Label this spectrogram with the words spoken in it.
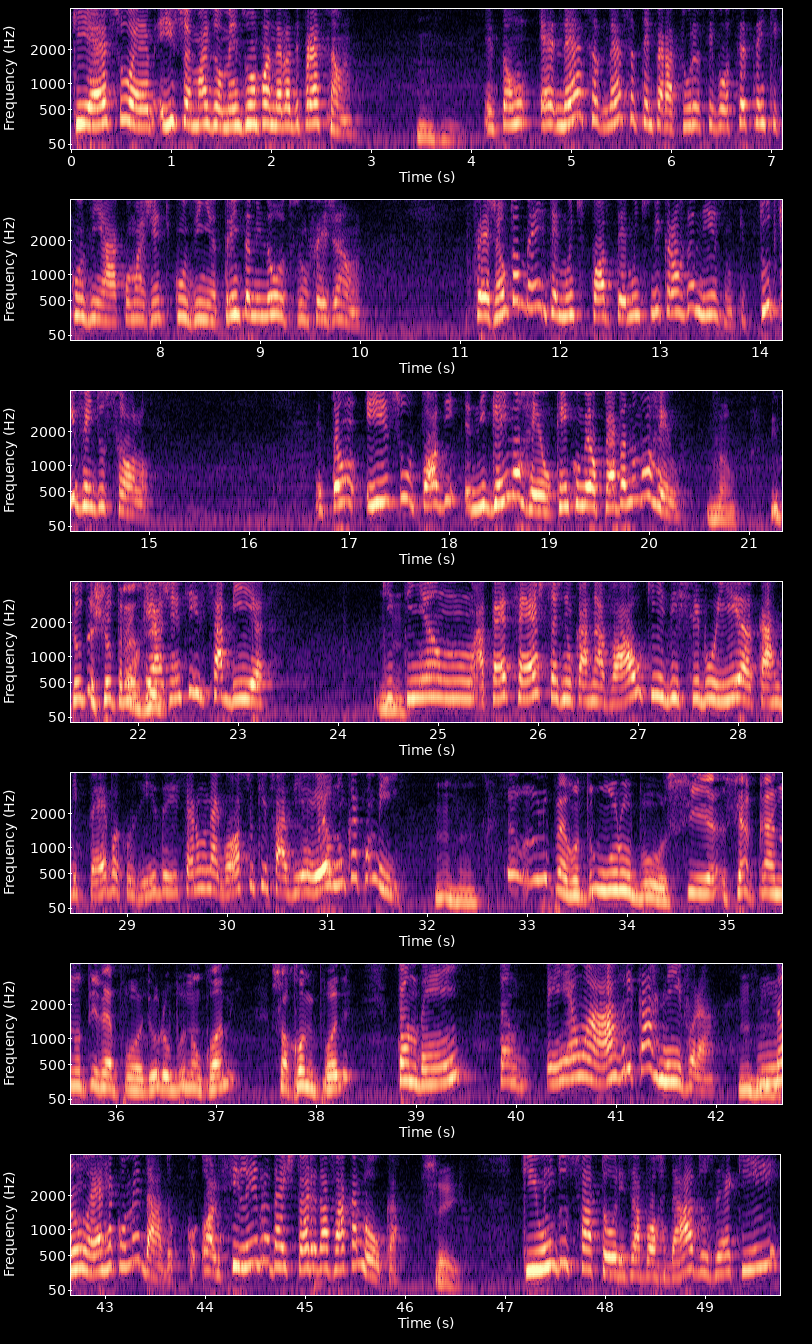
Que isso é, isso é mais ou menos uma panela de pressão. Uhum. Então, é nessa, nessa temperatura, se você tem que cozinhar como a gente cozinha 30 minutos um feijão, feijão também tem muitos, pode ter muitos micro-organismos, tudo que vem do solo. Então, isso pode. Ninguém morreu. Quem comeu peba não morreu. Não. Então, deixa eu trazer. Porque a gente sabia que uhum. tinham até festas no carnaval que distribuía carne de peba cozida. Isso era um negócio que fazia. Eu nunca comi. Uhum. Eu, eu lhe pergunto, um urubu, se, se a carne não tiver podre, o urubu não come? Só come podre? Também, também é uma árvore carnívora. Uhum. Não é recomendado. Olha, se lembra da história da vaca louca? Sei. Que um dos fatores abordados é que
